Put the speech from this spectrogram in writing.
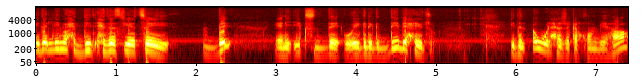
إذا لنحدد إحداثيتي D يعني X D و Y D بحيث إذا أول حاجة كنقوم بها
